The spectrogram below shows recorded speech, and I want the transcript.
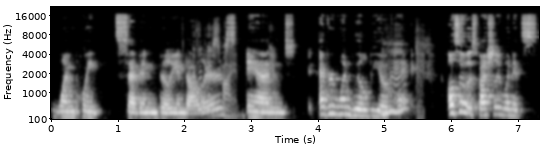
one point seven billion dollars, Everybody's fine. and everyone will be Mhm. okay. Also, especially when it's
